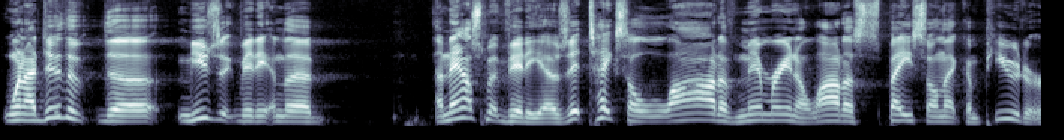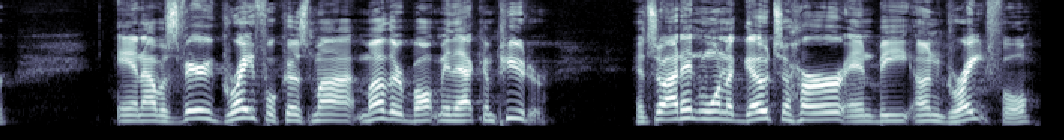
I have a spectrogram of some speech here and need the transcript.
when I do the, the music video and the announcement videos, it takes a lot of memory and a lot of space on that computer. And I was very grateful because my mother bought me that computer. And so I didn't want to go to her and be ungrateful.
